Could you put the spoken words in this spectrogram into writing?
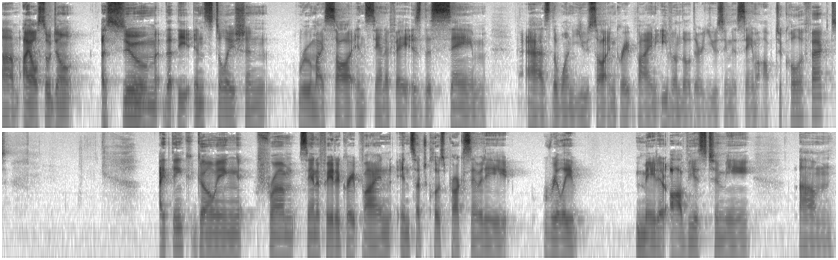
Um, I also don't assume that the installation room I saw in Santa Fe is the same as the one you saw in Grapevine, even though they're using the same optical effect. I think going from Santa Fe to Grapevine in such close proximity really made it obvious to me um,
